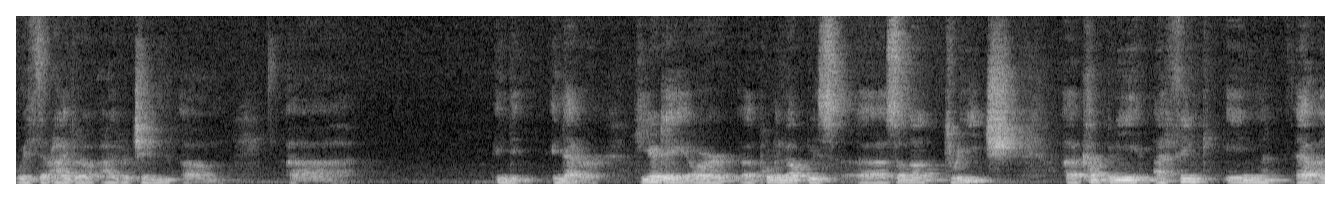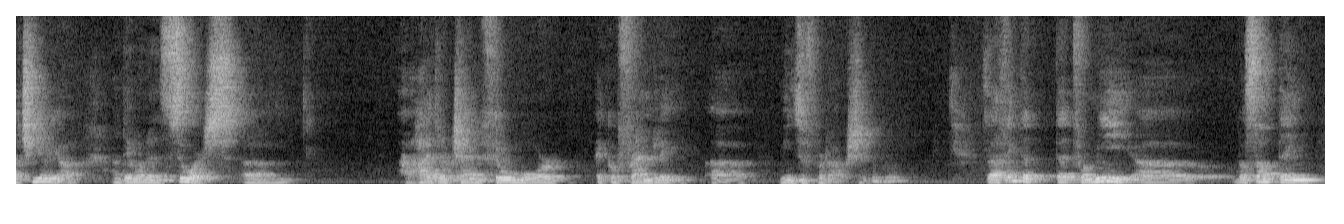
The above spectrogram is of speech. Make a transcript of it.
with their hydro hydrogen um, uh, in the endeavor. Here they are uh, pulling up with uh, Sonatrach, a company I think in uh, Algeria, and they want to source um, hydrogen through more eco-friendly uh, means of production. Mm -hmm. So I think that, that for me uh, was something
